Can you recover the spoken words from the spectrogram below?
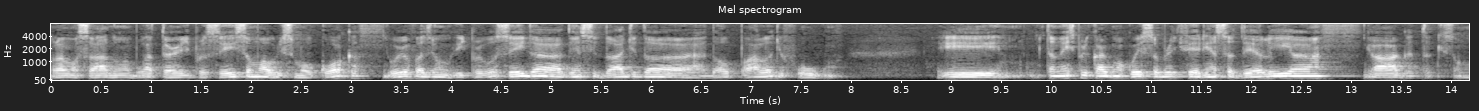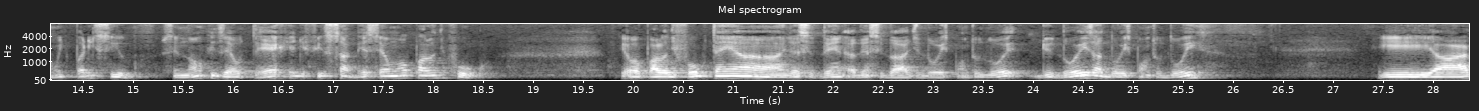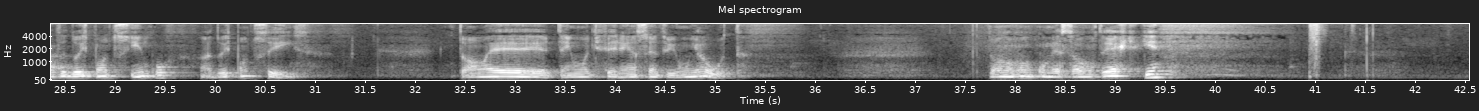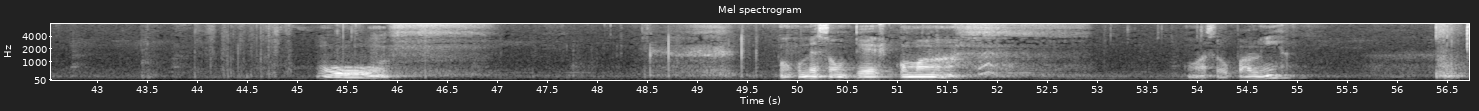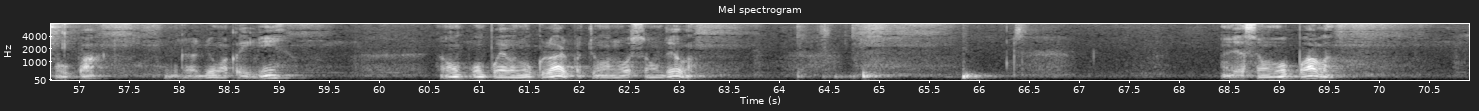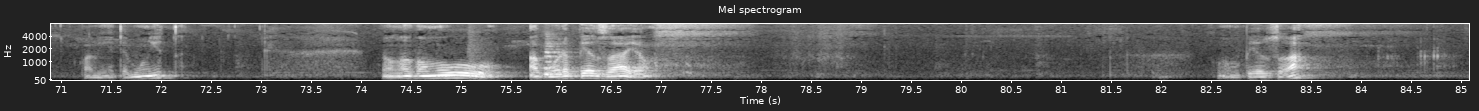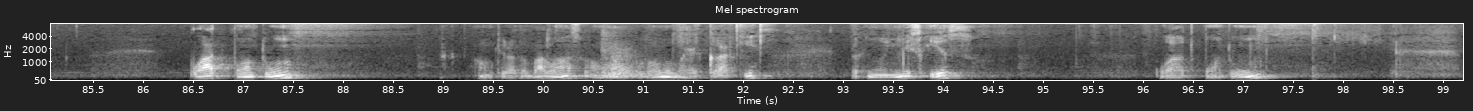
Olá moçada, uma boa tarde para vocês, sou Maurício Malcoca. Hoje eu vou fazer um vídeo para vocês da densidade da, da opala de fogo. E também explicar alguma coisa sobre a diferença dela e a, a ágata, que são muito parecidos. Se não fizer o teste é difícil saber se é uma opala de fogo. Porque a opala de fogo tem a, a densidade 2.2, de 2 a 2.2 e a ágata 2.5 a 2.6. Então é, tem uma diferença entre um e a outra. Então nós vamos começar um teste aqui. O... Vamos começar um teste com uma, uma salpalinha. Opa, já deu uma caidinha. Vamos, pôr ela no claro para ter uma noção dela. Essa é uma opala. Palinha até bonita. Então nós vamos agora pesar ela. Vamos pesar. 4.1 Da balança, vamos, vamos marcar aqui, para que não me esqueça. 4.1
